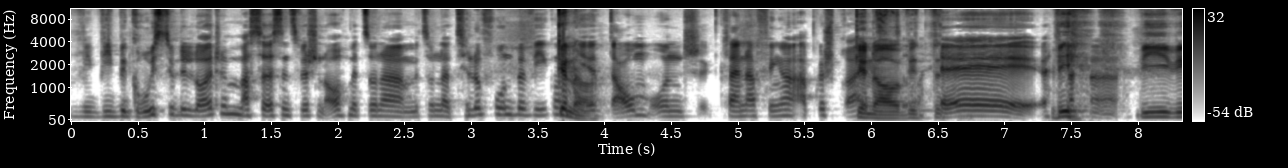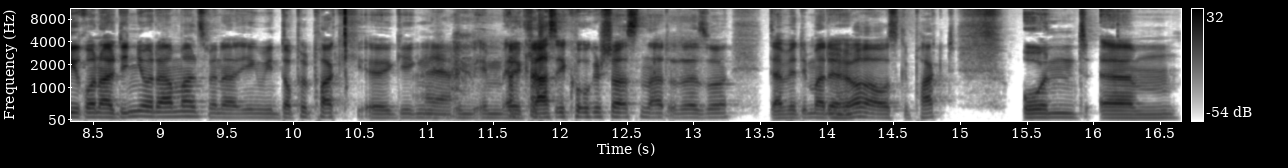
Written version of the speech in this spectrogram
wie, wie begrüßt du die Leute? Machst du das inzwischen auch mit so einer, mit so einer Telefonbewegung? Genau. Hier Daumen und kleiner Finger abgespreizt? Genau. So, wie, hey! Wie, wie, wie Ronaldinho damals, wenn er irgendwie einen Doppelpack äh, gegen, ah, ja. im, im El Clasico geschossen hat oder so. Da wird immer der mhm. Hörer ausgepackt. Und ähm,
